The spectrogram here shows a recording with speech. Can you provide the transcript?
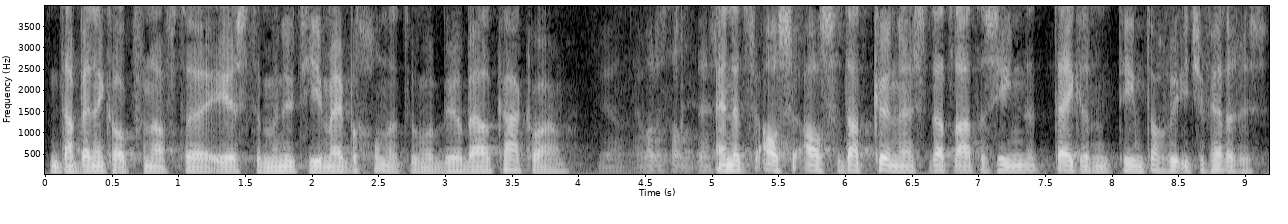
Daar ben ik ook vanaf de eerste minuut hiermee begonnen... toen we weer bij elkaar kwamen. Wat is dan het beste? En het, als, als ze dat kunnen, ze dat laten zien... dat betekent dat een team toch weer ietsje verder is.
